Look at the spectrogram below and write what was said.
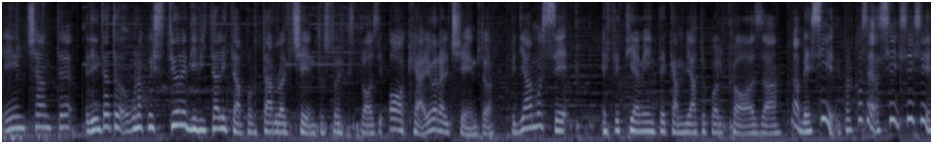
Enchant È diventato una questione di vitalità portarlo al 100 sto Explosi Ok, ora al 100 Vediamo se effettivamente è cambiato qualcosa. Vabbè, sì, qualcosa. Sì, sì, sì.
